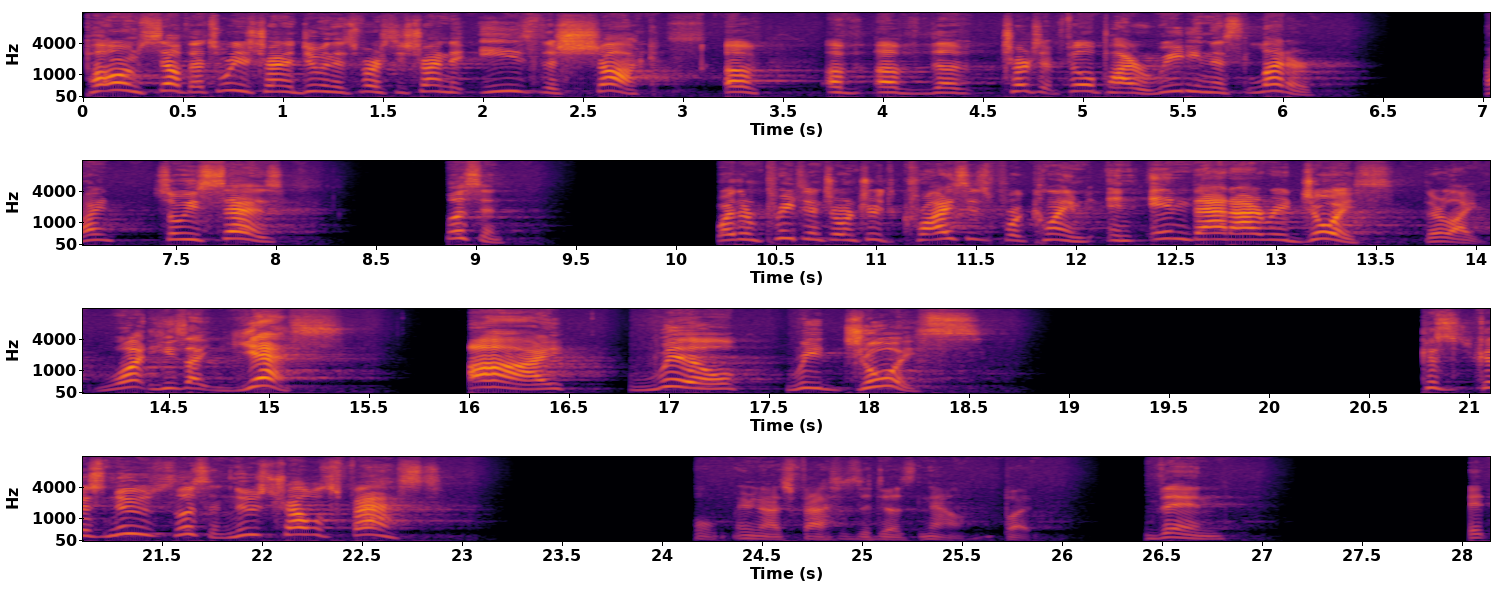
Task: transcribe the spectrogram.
Paul himself, that's what he's trying to do in this verse. He's trying to ease the shock of, of, of the church at Philippi reading this letter, right? So he says, listen, whether in pretense or in truth, Christ is proclaimed, and in that I rejoice. They're like, What? He's like, Yes, I will rejoice. Because news, listen, news travels fast. Well, maybe not as fast as it does now, but then it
